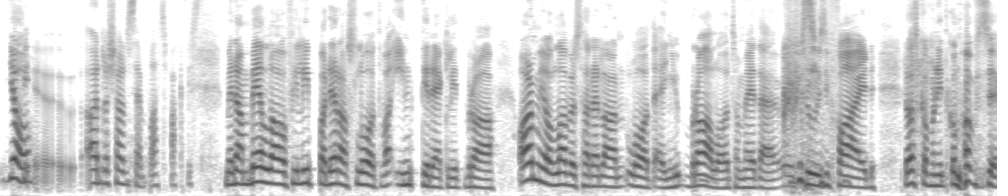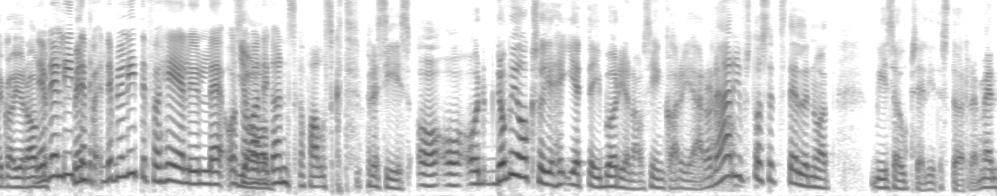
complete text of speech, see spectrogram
Ja, eh, andra chansen-plats faktiskt. medan Bella och Filippa, deras låt var inte tillräckligt bra. Army of Lovers har redan låt, en bra låt som heter Crucified. Då ska man inte komma och försöka göra om Det blev lite, Men- för, det blev lite för helylle och så Ja. var det ganska falskt. Precis, och, och, och de är också jätte i början av sin karriär. Och det här är ju förstås ett ställe nu att visa upp sig lite större. Men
